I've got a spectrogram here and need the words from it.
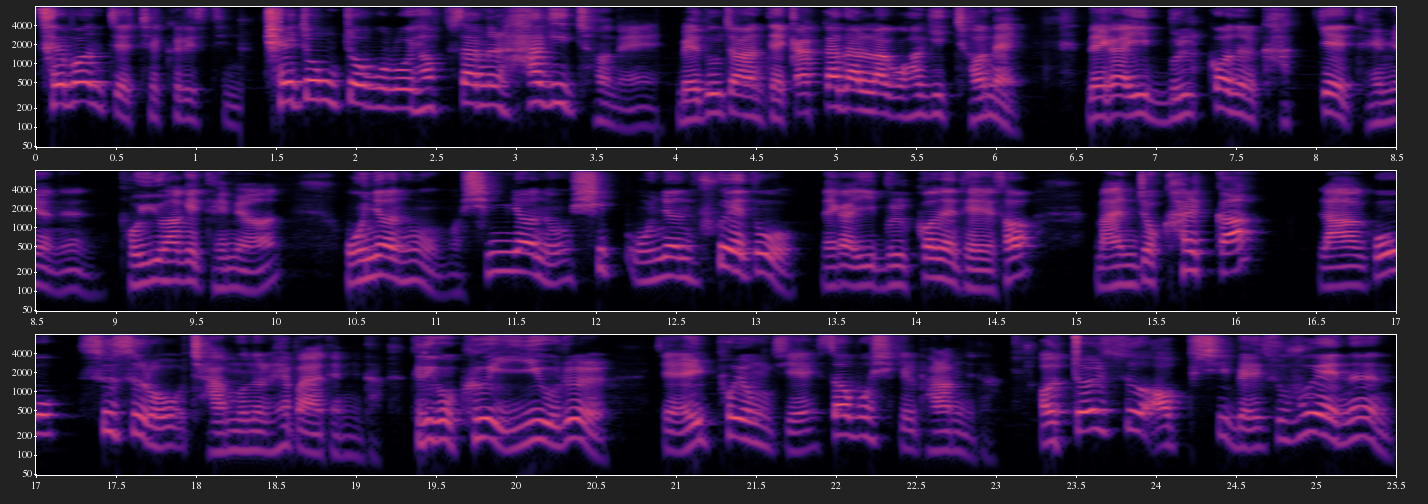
세 번째 체크리스트입니다. 최종적으로 협상을 하기 전에 매도자한테 깎아달라고 하기 전에 내가 이 물건을 갖게 되면은 보유하게 되면 5년 후, 뭐 10년 후, 15년 후에도 내가 이 물건에 대해서 만족할까? 라고 스스로 자문을 해봐야 됩니다. 그리고 그 이유를 A4 용지에 써보시길 바랍니다. 어쩔 수 없이 매수 후에는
